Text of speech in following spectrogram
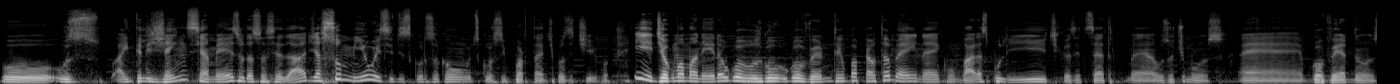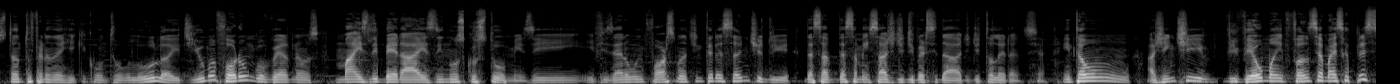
o- os- a inteligência mesmo da sociedade assumiu esse discurso como um discurso importante, positivo. E, de alguma maneira, o, o go- o governo tem um papel também, né? Com várias políticas, etc. É, os últimos é, governos, tanto Fernando Henrique quanto Lula e Dilma, foram governos mais liberais nos costumes e, e fizeram um enforcement interessante de, dessa, dessa mensagem de diversidade, de tolerância. Então, a gente viveu uma infância mais, repress,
